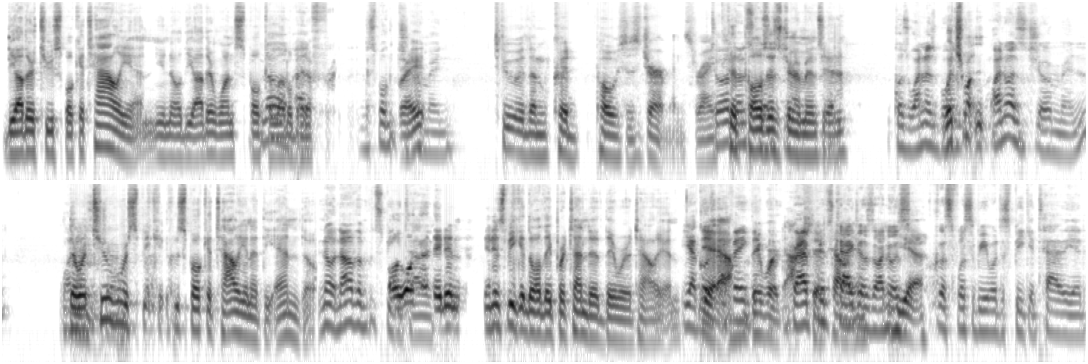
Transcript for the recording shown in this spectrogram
the other two spoke italian you know the other one spoke a No, little bit of They spoke Right? German. Two of them could pose as Germans, right? Two could pose as germans yeah Because one was born, Which one- One was German. One there were was two who were speaking who spoke italian at the end though No, none of them speak Oh, well, Italian. they didn't they didn't speak it though they pretended they were italian Yeah, because Yeah, I think they weren't Brad actually Pitt's character Italian. was the one who was, Yeah. was supposed to be able to speak Italian.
